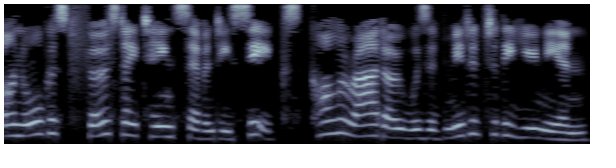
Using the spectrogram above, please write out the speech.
On August 1, 1876, Colorado was admitted to the Union.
